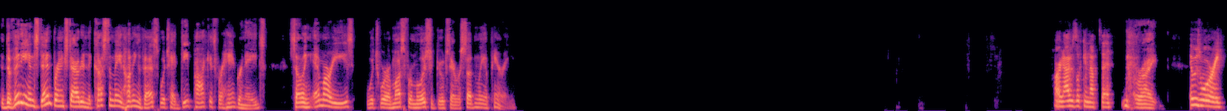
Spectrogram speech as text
The Davidians then branched out into custom made hunting vests, which had deep pockets for hand grenades, selling MREs, which were a must for militia groups that were suddenly appearing. Hard. I was looking up the. Right. It was Rory.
